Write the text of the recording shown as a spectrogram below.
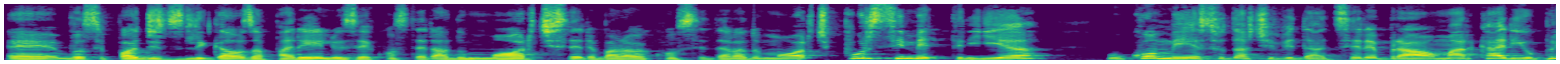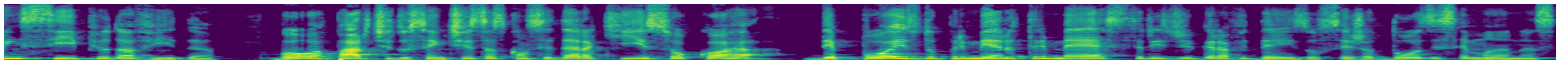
É, você pode desligar os aparelhos e é considerado morte cerebral, é considerado morte. Por simetria, o começo da atividade cerebral marcaria o princípio da vida. Boa parte dos cientistas considera que isso ocorre depois do primeiro trimestre de gravidez, ou seja, 12 semanas,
